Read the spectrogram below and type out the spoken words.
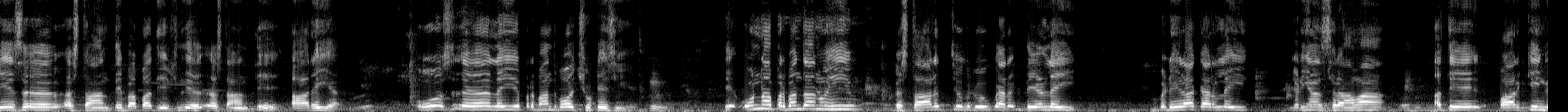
ਇਸ ਅਸਥਾਨ ਤੇ ਬਾਬਾ ਦੀਪ ਸਿੰਘ ਦੇ ਅਸਥਾਨ ਤੇ ਆ ਰਹੀ ਆ ਉਸ ਲਈ ਇਹ ਪ੍ਰਬੰਧ ਬਹੁਤ ਛੋਟੇ ਸੀ ਹੂੰ। ਤੇ ਉਹਨਾਂ ਪ੍ਰਬੰਧਾਂ ਨੂੰ ਹੀ ਵਿਸਤਾਰਿਤ ਰੂਪ ਕਰ ਦੇਣ ਲਈ ਵਡੇਰਾ ਕਰਨ ਲਈ ਜਿਹੜੀਆਂ ਸਰਾਵਾਂ ਅਤੇ ਪਾਰਕਿੰਗ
